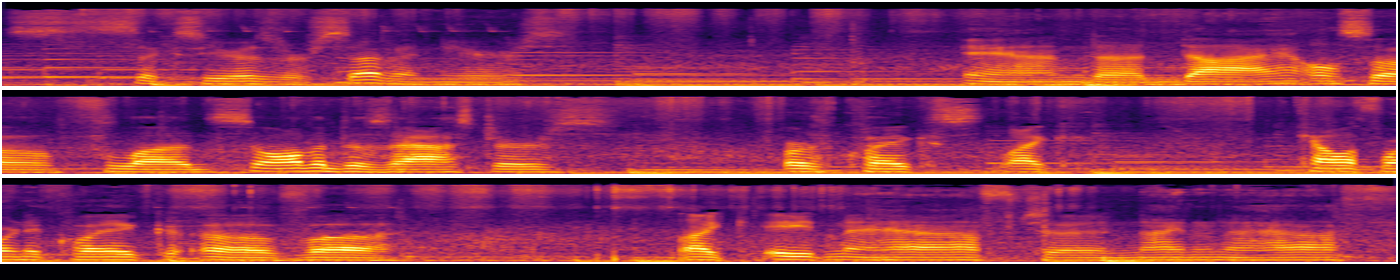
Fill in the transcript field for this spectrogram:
six years or seven years and uh, die. Also, floods. So, all the disasters, earthquakes like California quake of uh, like eight and a half to nine and a half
